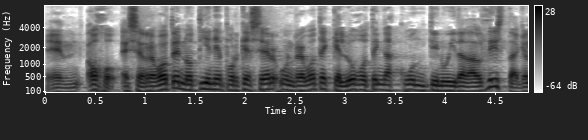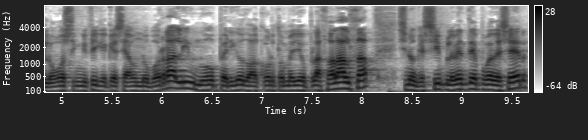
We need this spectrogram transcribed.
Em, ojo, ese rebote no tiene por qué ser un rebote que luego tenga continuidad alcista, que luego signifique que sea un nuevo rally, un nuevo periodo a corto o medio plazo al alza, sino que simplemente puede ser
